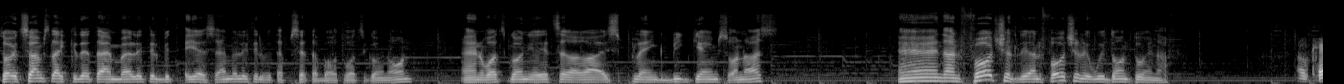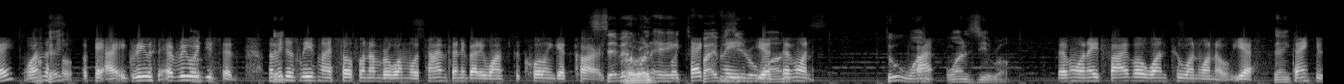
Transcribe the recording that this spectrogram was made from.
So it sounds like that I'm a little bit, yes, I'm a little bit upset about what's going on. And what's going on, Yetzirah is playing big games on us. And unfortunately, unfortunately, we don't do enough. Okay, wonderful. Okay, I agree with every word you said. Let me just leave my cell phone number one more time if anybody wants to call and get cards. 718 Or text me, yes, 501 2110. 718-501-2110. Yes. Thank Thank you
